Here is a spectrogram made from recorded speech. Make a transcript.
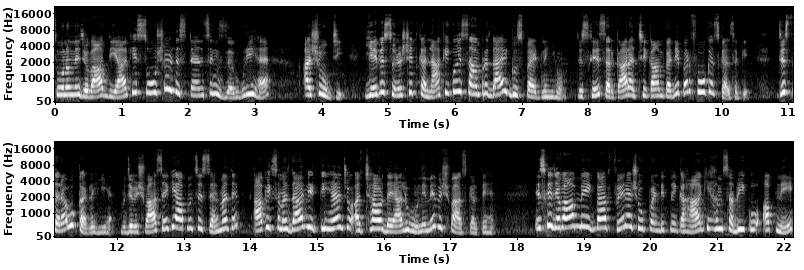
सोनम ने जवाब दिया कि सोशल डिस्टेंसिंग ज़रूरी है। अशोक जी, ये भी सुनिश्चित करना कि कोई सांप्रदायिक घुसपैठ नहीं हो, जिससे सरकार अच्छे काम करने पर फोकस कर सके। जिस तरह वो कर रही है। मुझे विश्वास है कि आप मुझसे सहमत हैं। आप एक समझदार व्यक्ति हैं जो अच्छा और दयालु होने में विश्वास करते हैं। इसके जवाब में एक बार फिर अशोक पंडित ने कहा कि हम सभी को अपने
